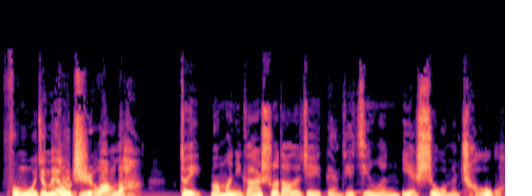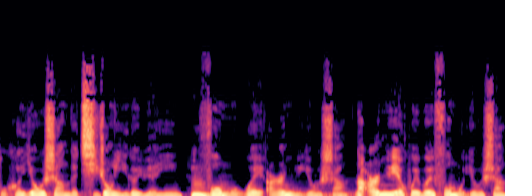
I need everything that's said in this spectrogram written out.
父母就没有指望了。对，萌萌，你刚刚说到的这两节经文，也是我们愁苦和忧伤的其中一个原因。嗯父母为儿女忧伤，那儿女也会为父母忧伤。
